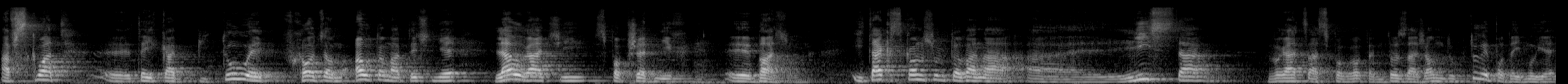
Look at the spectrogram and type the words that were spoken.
a w skład tej kapituły wchodzą automatycznie laureaci z poprzednich bazów. I tak skonsultowana lista wraca z powrotem do zarządu, który podejmuje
